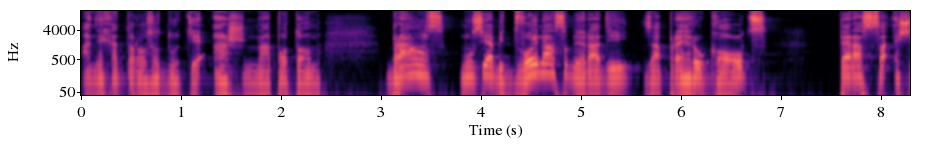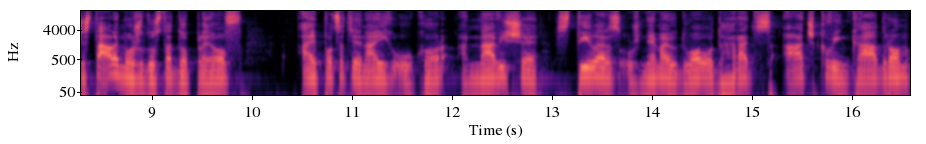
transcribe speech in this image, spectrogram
a nechať to rozhodnutie až na potom. Browns musia byť dvojnásobne radi za prehru Colts. Teraz sa ešte stále môžu dostať do playoff, aj v podstate na ich úkor a navyše Steelers už nemajú dôvod hrať s Ačkovým kádrom,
